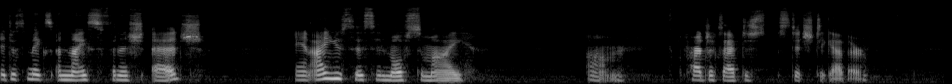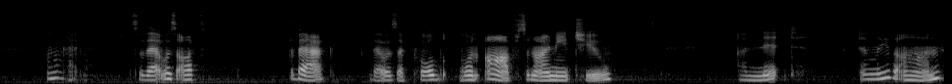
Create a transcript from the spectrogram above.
It just makes a nice finished edge. And I use this in most of my um, projects I have to stitch together. Okay, so that was off the back. That was, I pulled one off, so now I need to uh, knit and leave on.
